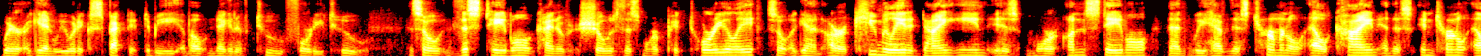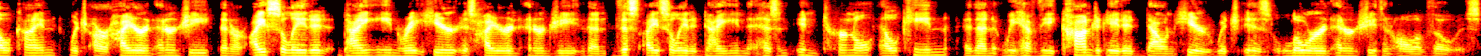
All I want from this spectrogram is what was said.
where again we would expect it to be about negative 242. And so this table kind of shows this more pictorially. So again, our accumulated diene is more unstable. Then we have this terminal alkyne and this internal alkyne, which are higher in energy. Then our isolated diene right here is higher in energy than this isolated diene that has an internal alkene. And then we have the conjugated down here, which is lower in energy than all of those.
